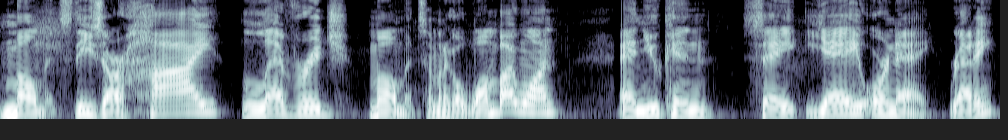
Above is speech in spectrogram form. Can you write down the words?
moments. These are high leverage moments. I'm going to go one by one, and you can say yay or nay. Ready?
